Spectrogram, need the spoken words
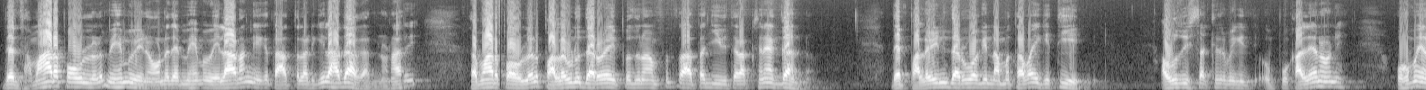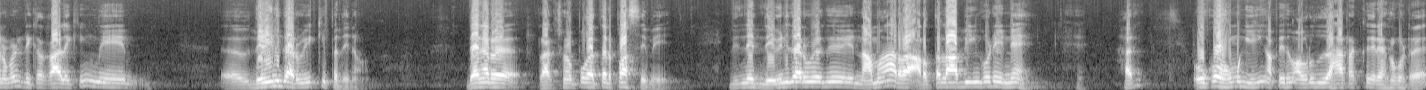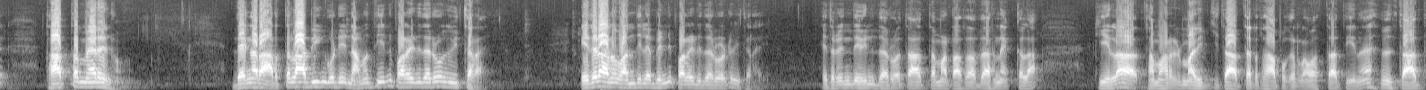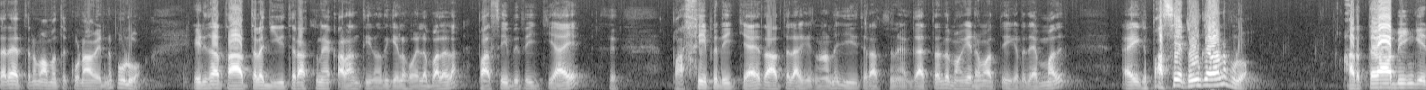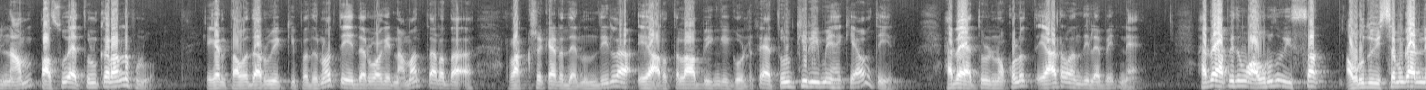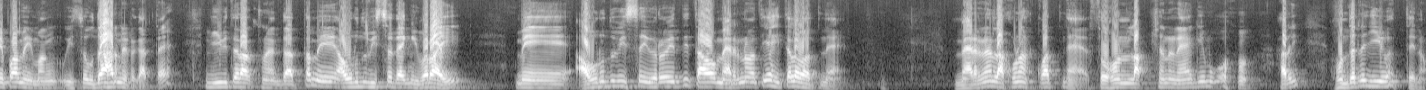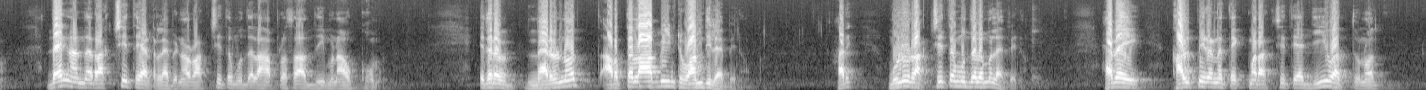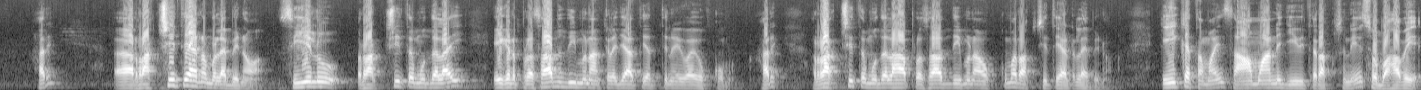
දැන් සමහර පවුල් වල මෙහෙම වෙනවා. ඕන දැන් මෙහෙම වෙලා නම් ඒක තාත්තලාට කියලා හදා ගන්න ඕන. හරි? සමහර පවුල්වල පළවෙනි දරුවා ඉපදුනාම තාත්තා ජීවිත රක්ෂණයක් ගන්නවා. දැන් පළවෙනි දරුවාගේ නම තමයි ඒකේ තියෙන්නේ. අවුරුදු 20ක් විතර මේක ඔප්පු කල් යනවනේ. ඔහොම යනකොට ටික කාලෙකින් මේ දෙවෙනි දරුවෙක් ඉපදෙනවා. දැන් අර රක්ෂණ ඔප්පු ගත්තට පස්සේ මේ ඉතින් දැන් දෙවෙනි දරුවගේ නම අර්ථලාභීන් කොටේ නැහැ. හරි. ඕක ඔහොම ගිහින් අපි අවුරුදු 18ක් විතර යනකොට තාත්තා මැරෙනවා. දැන් අර අර්ථලාභීන් කොටේ නම තියෙන පළවෙනි දරුවගේ විතරයි. එතන අන වන්දි ලැබෙන්නේ පළවෙනි දරුවට විතරයි. එතරින් දෙවෙනි දරුවා තාත්තා මට අසාධාරණයක් කළා කියලා සමහරවිට මරිච්චි තාත්තට තාප කරන අවස්ථා තියෙනවා. තාත්තට ඇත්තටම අමතක වුණා වෙන්න පුළුවන්. ඒ නිසා තාත්තලා ජීවිත රක්ෂණයක් අරන් තියනවද කියලා හොයලා බලලා පස්සේ ඉපදිච්ච අය පස්සේ ඉපදිච්ච අය තාත්තලාගේ ගන්න ජීවිත රක්ෂණයක් ගත්තද මගේ නමත් ඒකට දැම්මද? ඒක පස්සේ ඇතුල් කරන්න පුළුවන්. අර්ථලාභීන්ගේ නම් පසුව ඇතුල් කරන්න පුළුවන්. ඒ කියන්නේ තව දරුවෙක් ඉපදුනොත් ඒ දරුවාගේ නමත් අර ද- රක්ෂකයට දැනුම් දීලා ඒ අර්ථලාභීන්ගේ ගොඩට ඇතුල් කිරීමේ හැකියාව තියෙනවා. හැබැයි ඇතුල් නොකළොත් එයාට වන්දි ලැබෙන්නේ නැහැ. හැබැයි අපි තුමු අවුරුදු 20ක් අවුරුදු 20ම ගන්න එපා මේ මං 20 උදාහරණයට ගත්තා. ජීවිත රක්ෂණයක් ගත්තා මේ අවුරුදු 20 දැන් ඉවරයි. මේ අවුරුදු 20 ඉවර වෙද්දි තව මැරෙනවා තියා හිතලවත් නැහැ. මැරෙන ලකුණක්වත් නැහැ. සොහොන් ලක්ෂණ නැහැ කියමුකෝ. හරි. හොඳට ජීවත් වෙනවා. දැන් අන්න රක්ෂිතයට ලැබෙනවා. රක්ෂිත මුදල හා ප්‍රසාද දීමන ඔක්කොම. ඒතර මැරුණොත් අර්ථලාභීන්ට වන්දි ලැබෙනවා. හරි. මුළු රක්ෂිත මුදලම ලැබෙනවා. හැබැයි කල්පිරණ තෙක්ම රක්ෂිතය ජීවත් වුණොත් හරි රක්ෂිතයටම ලැබෙනවා. සියලු රක්ෂිත මුදලයි ඒකට ප්‍රසාද දීමනා කළ જાතියක් තියෙන ඒවයි ඔක්කොම. හරි. රක්ෂිත මුදල හා ප්‍රසාද දීමනා ඔක්කොම රක්ෂිතයට ලැබෙනවා. ඒක තමයි සාමාන්‍ය ජීවිත රක්ෂණයේ ස්වභාවය.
